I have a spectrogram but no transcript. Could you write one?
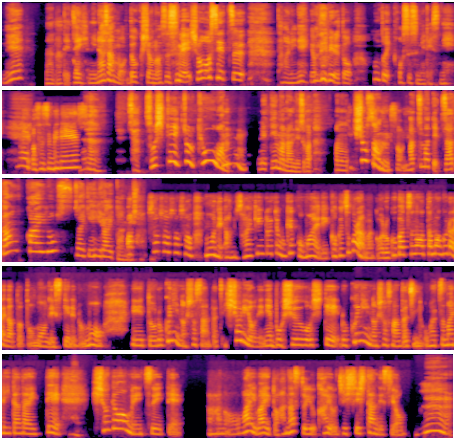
ね。なので、ぜひ皆さんも読書のおすすめ、小説、たまにね、読んでみると、本当におすすめですね。はい、おすすめです。うん。さあ、そして、ちょっと今日はうん。ね、テーマなんですが、あの、秘書さん。集まって座談会を最近開いたんでしたあ、。そうそうそうそう。もうね、あの、最近といっても結構前で、1ヶ月ぐらい前か、6月の頭ぐらいだったと思うんですけれども、えっ、と、6人の秘書さんたち、秘書寮でね、募集をして、6人の秘書さんたちにお集まりいただいて、秘書業務について、あの、ワイワイと話すという会を実施したんですよ。うん。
